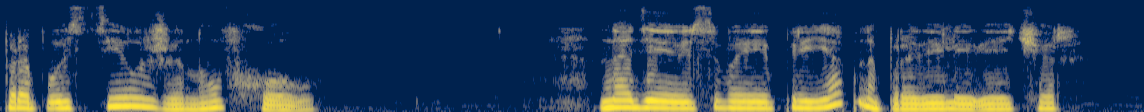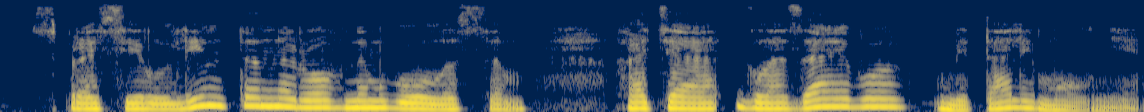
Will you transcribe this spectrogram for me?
пропустил жену в холл. «Надеюсь, вы приятно провели вечер?» — спросил Линтон ровным голосом, хотя глаза его метали молнии.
